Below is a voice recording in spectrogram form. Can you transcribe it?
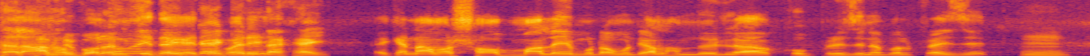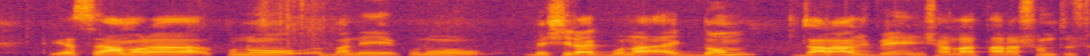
তাহলে আমরা আপনি বলেন কি দেখাইতে পারি? দেখাই। এখানে আমার সব মালই মোটামুটি আলহামদুলিল্লাহ খুব রিজনেবল প্রাইসে ঠিক আছে আমরা কোনো মানে কোনো বেশি রাখব না। একদম যারা আসবে ইনশাল্লাহ তারা সন্তুষ্ট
